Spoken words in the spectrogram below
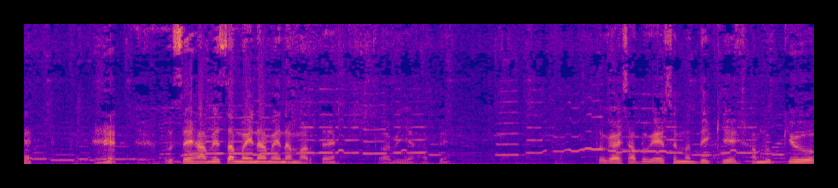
उससे हमेशा महीना महीना मारता है तो अभी यहाँ पे। तो गैस आप लोग ऐसे मत देखिए, हम लोग क्यों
